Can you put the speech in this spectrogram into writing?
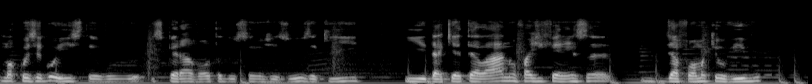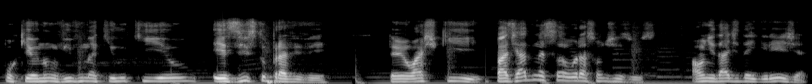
uma coisa egoísta. Eu vou esperar a volta do Senhor Jesus aqui e daqui até lá não faz diferença da forma que eu vivo, porque eu não vivo naquilo que eu existo para viver. Então eu acho que, baseado nessa oração de Jesus, a unidade da igreja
